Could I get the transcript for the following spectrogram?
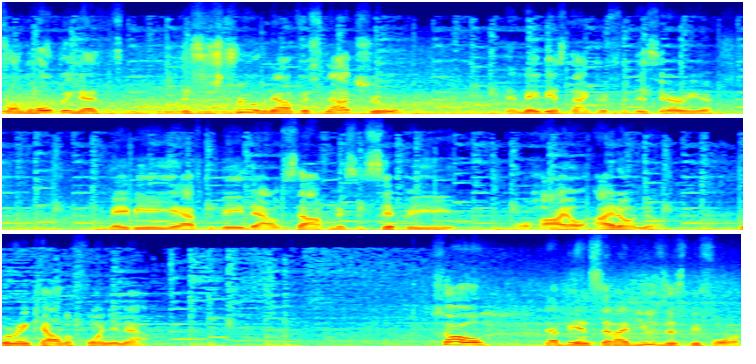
So I'm hoping that this is true. Now, if it's not true, then maybe it's not good for this area. Maybe you have to be down south, Mississippi, Ohio, I don't know. We're in California now. So, that being said, I've used this before.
